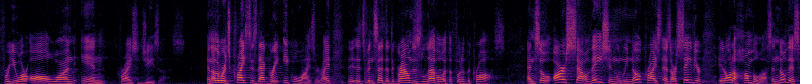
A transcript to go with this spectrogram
for you are all one in Christ Jesus. In other words, Christ is that great equalizer, right? It's been said that the ground is level at the foot of the cross. And so, our salvation, when we know Christ as our Savior, it ought to humble us. And know this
